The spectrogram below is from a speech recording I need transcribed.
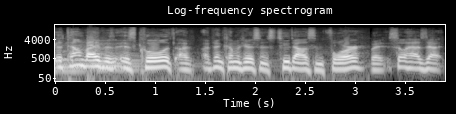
The town vibe is, is cool. I've, I've, been coming here since 2004, but it still has that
